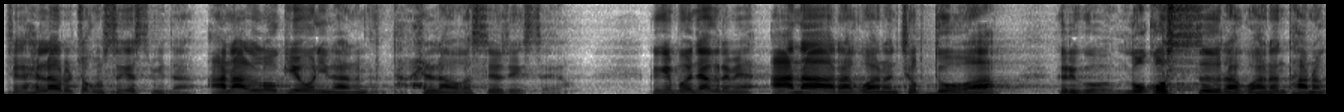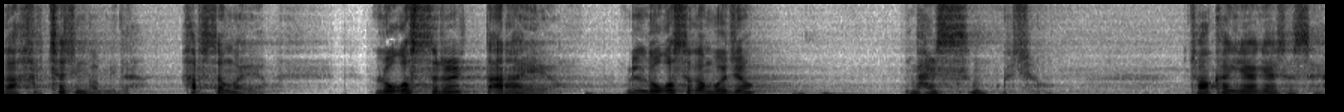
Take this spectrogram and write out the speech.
제가 헬라어를 조금 쓰겠습니다. 아날로기온이라는 헬라어가 쓰여져 있어요. 그게 뭐냐 그러면 아나라고 하는 접두어와 그리고 로고스라고 하는 단어가 합쳐진 겁니다. 합성어예요. 로고스를 따라해요. 우리 로고스가 뭐죠? 말씀, 그죠? 정확하게 이야기하셨어요.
